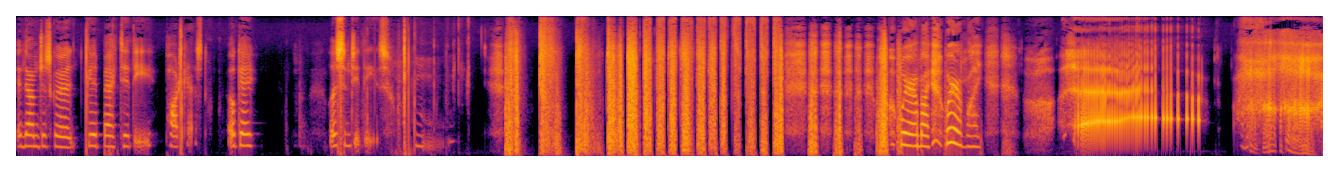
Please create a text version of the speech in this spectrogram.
and I'm just going to get back to the podcast. Okay? Listen to these. Where am I? Where am I?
